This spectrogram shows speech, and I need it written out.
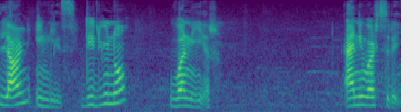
Learn English. Did you know? One year. Anniversary.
